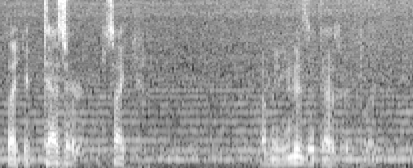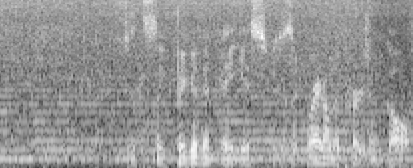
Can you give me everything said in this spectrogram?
It's like a desert. It's like, I mean, it is a desert, but it's like bigger than Vegas. It's like right on the Persian Gulf.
